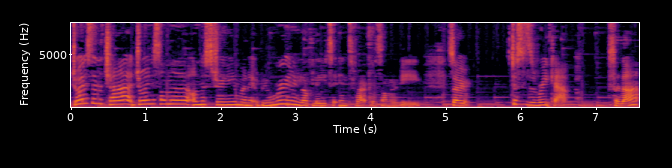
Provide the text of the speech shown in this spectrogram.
join us in the chat, join us on the on the stream, and it would be really lovely to interact with some of you. So, just as a recap for that,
